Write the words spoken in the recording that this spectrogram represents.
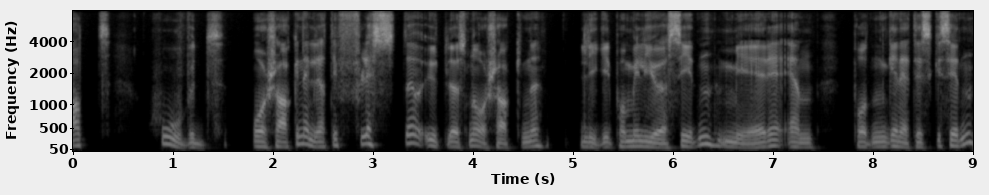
at hovedårsaken, eller at de fleste utløsende årsakene, ligger på miljøsiden mer enn på den genetiske siden,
